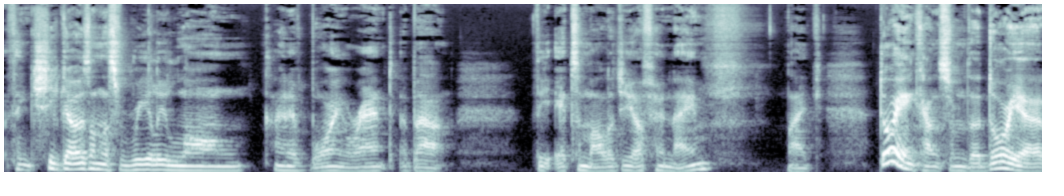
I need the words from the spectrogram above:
I think she goes on this really long, kind of boring rant about the etymology of her name. Like, Dorian comes from the Doria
